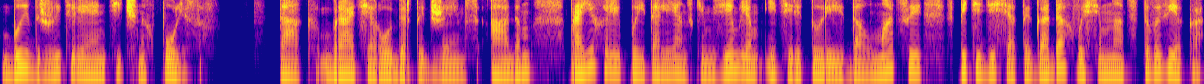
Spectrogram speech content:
быт жителей античных полисов. Так, братья Роберт и Джеймс Адам проехали по итальянским землям и территории Далмации в 50-х годах XVIII века,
